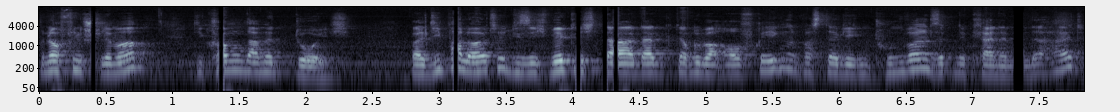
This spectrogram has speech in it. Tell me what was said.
Und noch viel schlimmer, die kommen damit durch. Weil die paar Leute, die sich wirklich da, da, darüber aufregen und was dagegen tun wollen, sind eine kleine Minderheit.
